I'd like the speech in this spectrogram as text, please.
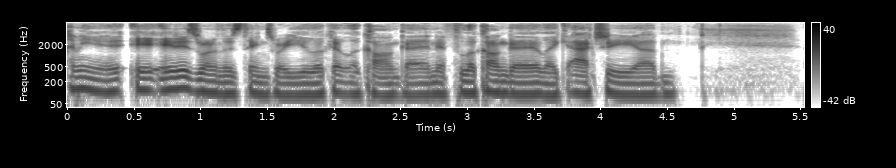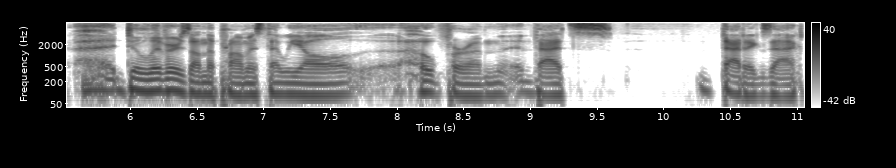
I mean, it, it is one of those things where you look at Lokonga, and if Lokonga like actually um, uh, delivers on the promise that we all hope for him, that's that exact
